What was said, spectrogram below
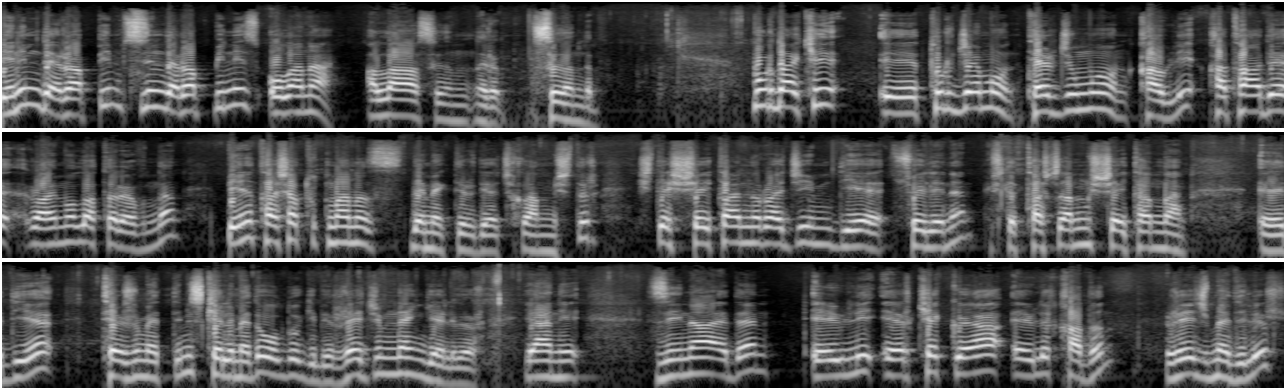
benim de Rabbim, sizin de Rabbiniz olana Allah'a sığınırım, sığındım. Buradaki e, turcemun, tercümun kavli Katade Rahimullah tarafından beni taşa tutmanız demektir diye açıklanmıştır. İşte şeytan racim diye söylenen, işte taşlanmış şeytandan e, diye tercüme ettiğimiz kelimede olduğu gibi rejimden geliyor. Yani zina eden evli erkek veya evli kadın recmedilir.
